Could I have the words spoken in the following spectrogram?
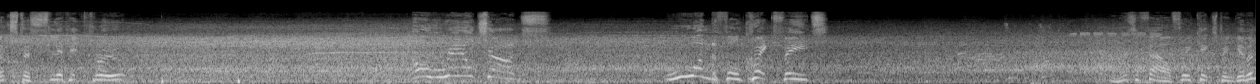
Looks to slip it through. Oh, real chance! Wonderful quick feet. That's a foul. Free kick's been given.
